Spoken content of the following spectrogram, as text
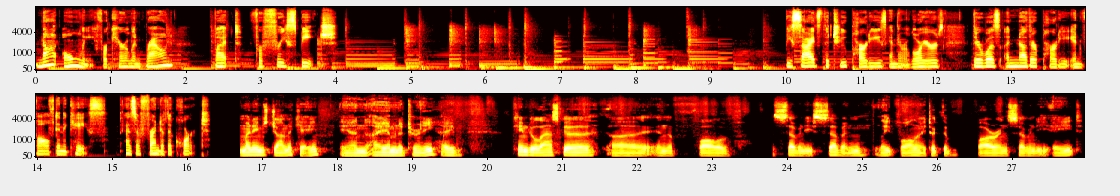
not only for Carolyn Brown, but for free speech. Besides the two parties and their lawyers, there was another party involved in the case as a friend of the court. My name is John McKay, and I am an attorney. I came to Alaska uh, in the fall of 77, late fall, and I took the bar in 78.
